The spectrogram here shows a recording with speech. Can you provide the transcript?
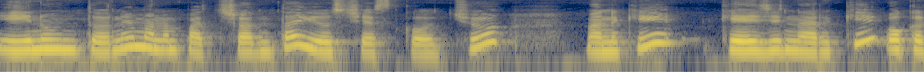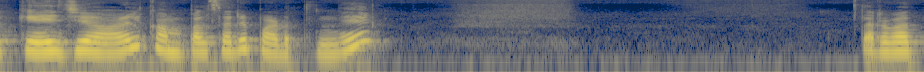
ఈ నూనెతోనే మనం పచ్చంతా యూస్ చేసుకోవచ్చు. మనకి కేజీన్నరకి ఒక కేజీ ఆయిల్ కంపల్సరీ పడుతుంది. తర్వాత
